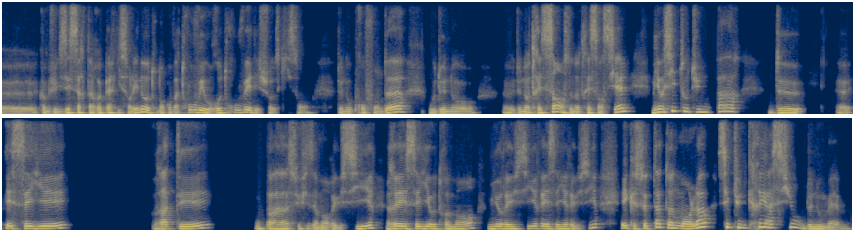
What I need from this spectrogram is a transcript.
euh, comme je disais, certains repères qui sont les nôtres. Donc on va trouver ou retrouver des choses qui sont de nos profondeurs ou de nos, euh, de notre essence, de notre essentiel, mais aussi toute une part de euh, essayer, rater ou pas suffisamment réussir, réessayer autrement, mieux réussir, réessayer réussir, et que ce tâtonnement-là, c'est une création de nous-mêmes.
